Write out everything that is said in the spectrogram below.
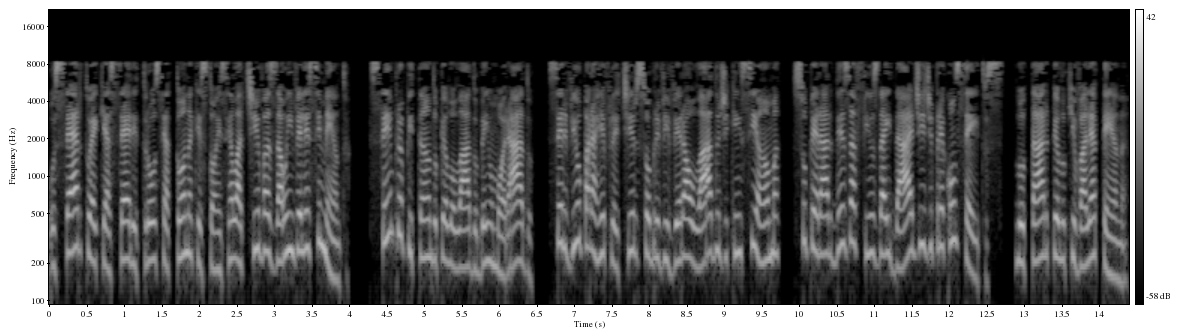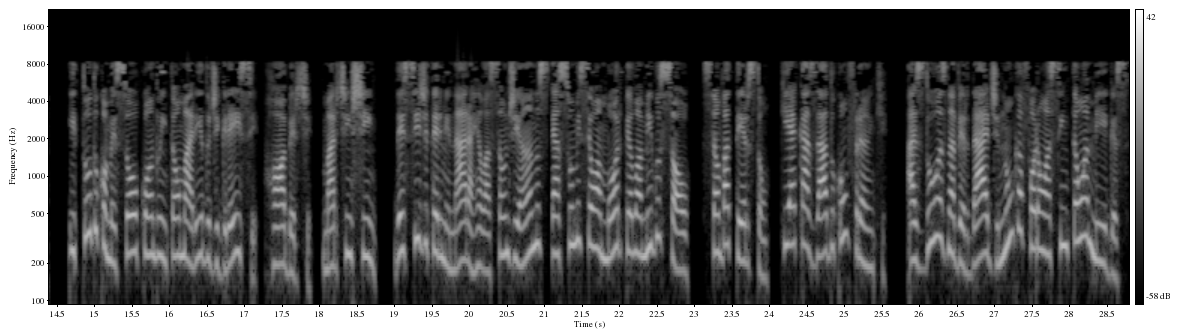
o certo é que a série trouxe à tona questões relativas ao envelhecimento. Sempre optando pelo lado bem-humorado, serviu para refletir sobre viver ao lado de quem se ama, superar desafios da idade e de preconceitos, lutar pelo que vale a pena. E tudo começou quando o então marido de Grace, Robert, Martin Sheen, decide terminar a relação de anos e assume seu amor pelo amigo Sol, Sam Waterston, que é casado com Frank. As duas na verdade nunca foram assim tão amigas,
